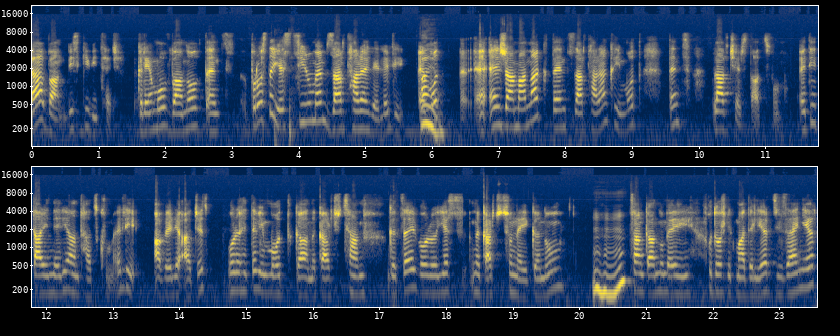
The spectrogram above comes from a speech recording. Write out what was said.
լա բան, բիսկվիթ էր։ Կրեմով, բանով, տենց պրոստը ես սիրում եմ զարդարել էլի։ Այն այն ժամանակ տենց զարդարանքը իմ մոտ տենց լավ չէր ստացվում։ Էդի տարիների ընթացքում էլի ավելի աճեց որովհետև իմ մոտ կա նկարչության գծեր, որը ես նկարչություն էի գնում, Ահա։ Ցանկանում էի художник մոդելյեր, դիզայներ։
